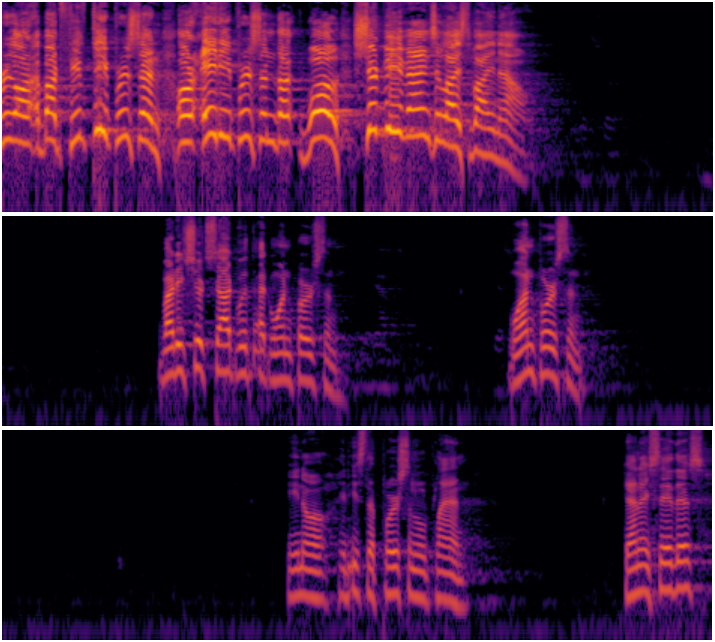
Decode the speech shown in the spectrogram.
or about 50% or 80% of the world should be evangelized by now. But it should start with that one person. One person. You know, it is the personal plan. Can I say this?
